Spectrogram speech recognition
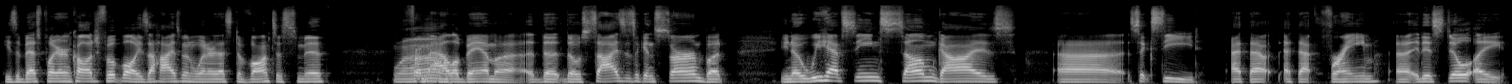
He's the best player in college football. He's a Heisman winner. That's Devonta Smith Wow. from Alabama. The those size is a concern, but you know we have seen some guys uh, succeed at that at that frame. Uh, it is still a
